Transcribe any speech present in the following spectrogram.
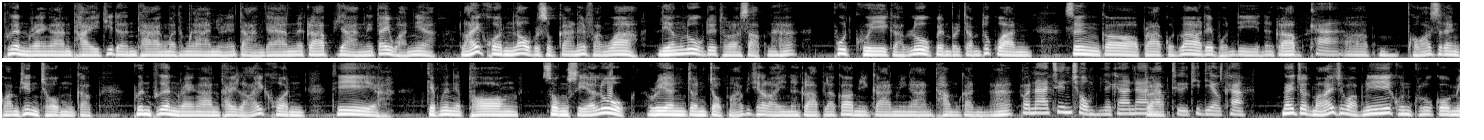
เพื่อนแรงงานไทยที่เดินทางมาทำงานอยู่ในต่างแดนนะครับ อย่างในไต้หวันเนี่ยหลายคนเล่าประสบการณ์ให้ฟังว่าเลี้ยงลูกด้วยโทรศัพท์นะฮะพูดคุยกับลูกเป็นประจำทุกวัน ซึ่งก็ปรากฏว่าได้ผลดีนะครับอขอแสดงความชื่นชมกับเพื่อนๆแรงงานไทยหลายคนที่เก็บเงินเก็บทองส่งเสียลูกเรียนจนจบมหาวิทยาลัยนะครับ แล้วก็มีการมีงานทำกันนะก็น่าชื่นชมนะคะน่านับถือทีเดียวค่ะ ในจดหมายฉบับนี้คุณครูโกเม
